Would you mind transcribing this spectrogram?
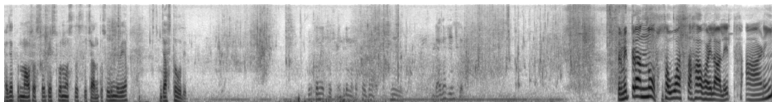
ह्याच्यात पण मांस असतं टेस्ट पण मस्त असते. छान. तर सोडून देऊया. जास्त होते देत. इकडे कमी येतोस इकडे मोठा फरक नाही जागा चेंज कर. तर मित्रांनो सव्वा सहा व्हायला आलेत आणि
